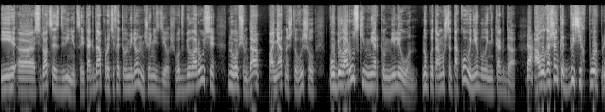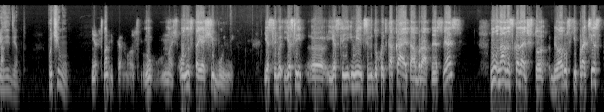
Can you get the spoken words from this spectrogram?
и э, ситуация сдвинется, и тогда против этого миллиона ничего не сделаешь. Вот в Беларуси, ну, в общем, да, понятно, что вышел по белорусским меркам миллион, ну, потому что такого не было никогда. Да. А Лукашенко до сих пор президент. Да. Почему? Нет, смотрите, ну, значит, он настоящий буйный. Если, вы, если, э, если имеется в виду хоть какая-то обратная связь, ну, надо сказать, что белорусский протест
